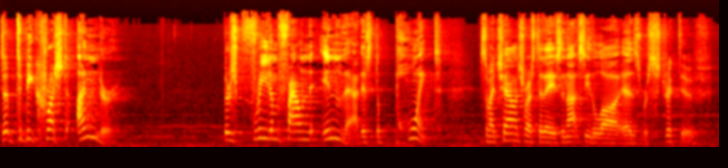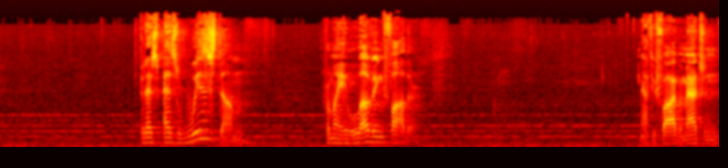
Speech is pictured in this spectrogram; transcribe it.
to, to be crushed under. There's freedom found in that. It's the point. So, my challenge for us today is to not see the law as restrictive, but as, as wisdom from a loving father. Matthew 5, imagine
